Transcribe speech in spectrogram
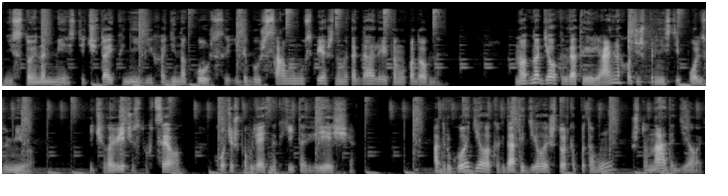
Не стой на месте, читай книги, ходи на курсы, и ты будешь самым успешным и так далее и тому подобное. Но одно дело, когда ты реально хочешь принести пользу миру и человечеству в целом, хочешь повлиять на какие-то вещи, а другое дело, когда ты делаешь только потому, что надо делать.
